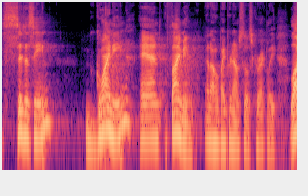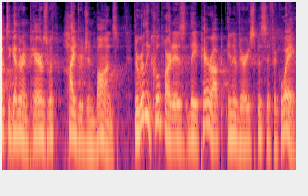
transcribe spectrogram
cytosine, guanine, and thymine. And I hope I pronounced those correctly. Locked together in pairs with hydrogen bonds. The really cool part is they pair up in a very specific way.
